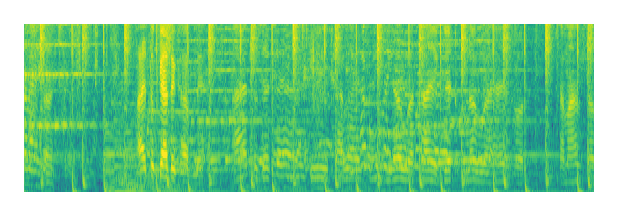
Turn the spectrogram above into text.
अच्छा। आए तो क्या देखा आपने? आए तो देखे हैं कि ताला ऐसे ही गिरा हुआ था एक गेट खुला हुआ है और सामान सब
